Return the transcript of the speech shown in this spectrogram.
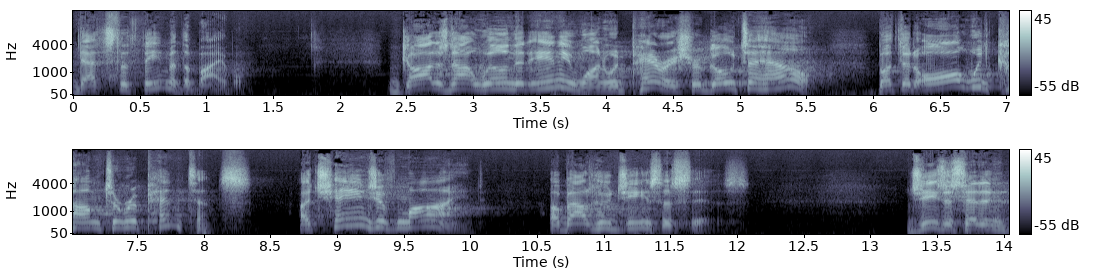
that's the theme of the Bible. God is not willing that anyone would perish or go to hell, but that all would come to repentance, a change of mind about who Jesus is. Jesus said in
